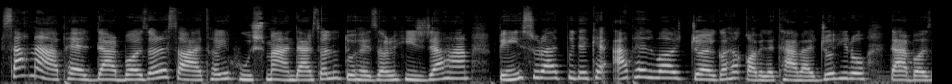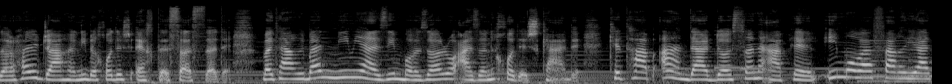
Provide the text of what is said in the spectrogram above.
سهم اپل در بازار ساعتهای هوشمند در سال 2000 2018 هم به این صورت بوده که اپل واچ جایگاه قابل توجهی رو در بازارهای جهانی به خودش اختصاص داده و تقریبا نیمی از این بازار رو از آن خودش کرده که طبعا در داستان اپل این موفقیت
